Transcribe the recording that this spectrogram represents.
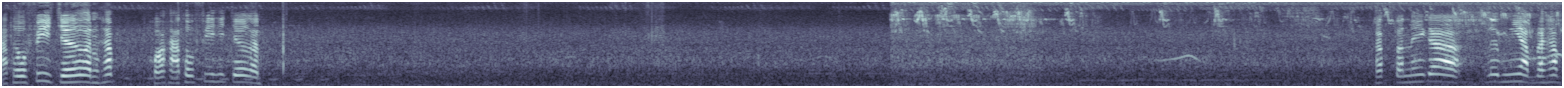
าโทฟี่เจอกันครับ ขอหาโทฟี่ให้เจอกันครับตอนนี้ก็เริ่มเงียบแล้วครับ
